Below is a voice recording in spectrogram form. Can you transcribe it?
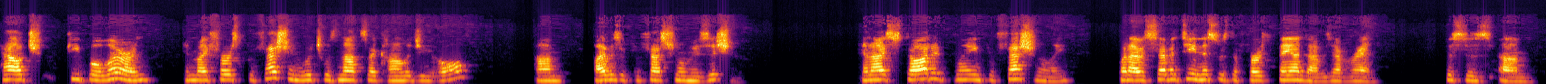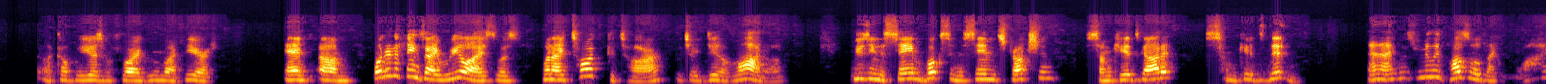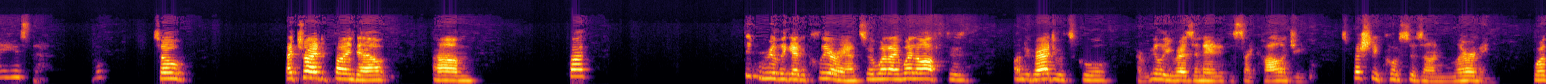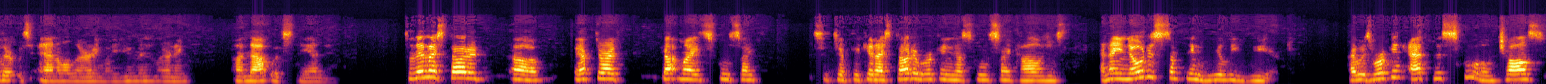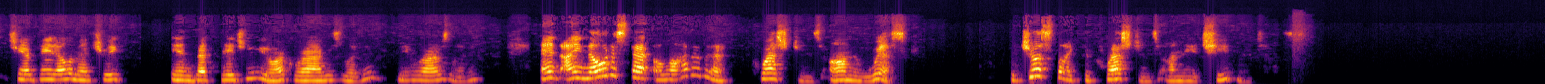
how people learn in my first profession, which was not psychology at all. Um, I was a professional musician. And I started playing professionally when I was 17. This was the first band I was ever in. This is um, a couple years before I grew my beard. And um, one of the things I realized was when I taught guitar, which I did a lot of, using the same books and the same instruction, some kids got it, some kids didn't. And I was really puzzled, like, why is that? So I tried to find out, um, but didn't really get a clear answer. When I went off to undergraduate school, I really resonated with psychology, especially courses on learning, whether it was animal learning or human learning, uh, notwithstanding. So then I started, uh, after I got my school psych certificate, I started working as a school psychologist, and I noticed something really weird. I was working at this school, Charles Campagne Elementary in Bethpage, New York, where I was living, near where I was living. And I noticed that a lot of the questions on the WISC were just like the questions on the achievement test.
